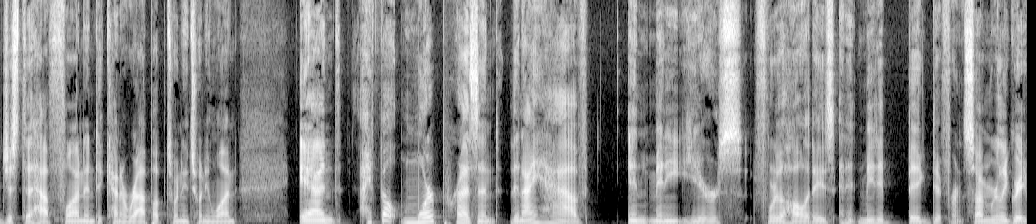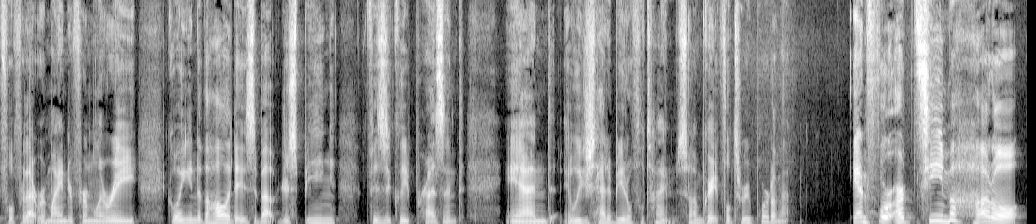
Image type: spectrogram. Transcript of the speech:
just to have fun and to kind of wrap up 2021. And I felt more present than I have in many years for the holidays, and it made a big difference. So I'm really grateful for that reminder from Laree going into the holidays about just being physically present. And we just had a beautiful time. So I'm grateful to report on that. And for our team huddle,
